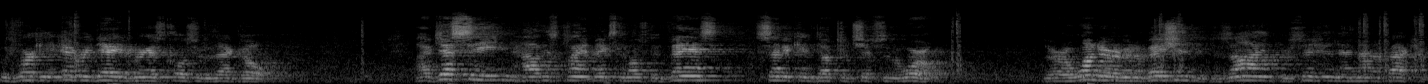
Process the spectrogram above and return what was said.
who's working every day to bring us closer to that goal. I've just seen how this plant makes the most advanced semiconductor chips in the world. They're a wonder of innovation in design, precision, and manufacturing.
